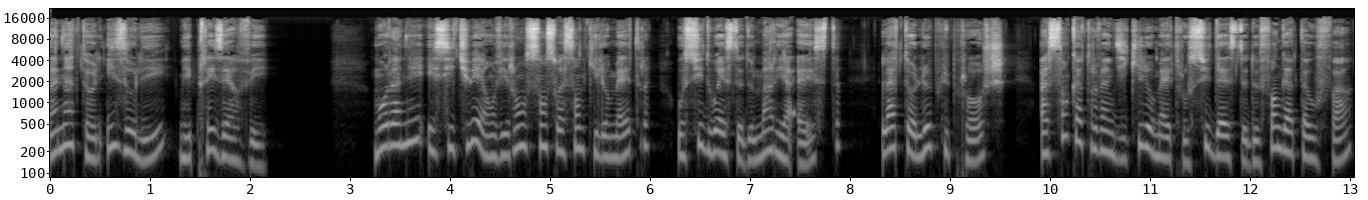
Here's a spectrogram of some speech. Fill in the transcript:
un atoll isolé mais préservé. Morané est situé à environ 160 km au sud-ouest de Maria Est, l'atoll le plus proche, à 190 km au sud-est de Fangataufa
